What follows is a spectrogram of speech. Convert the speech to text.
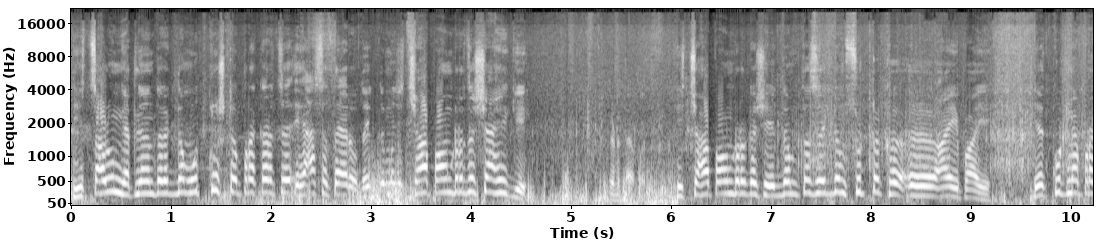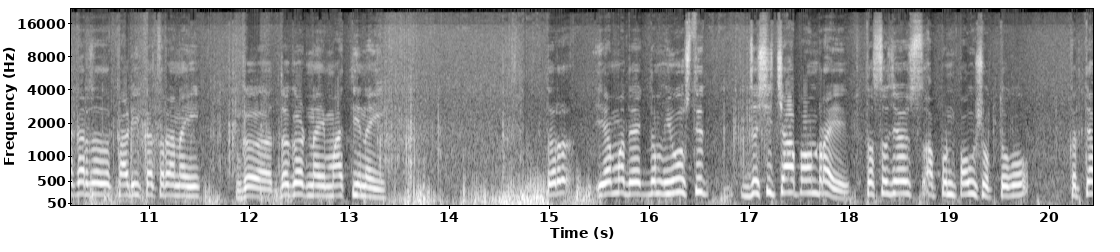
हे चाळून घेतल्यानंतर एकदम उत्कृष्ट प्रकारचं हे असं तयार होतं. एकदम म्हणजे चहा पावडर जशी आहे की. ही चहा पावडर कशी एकदम तसं एकदम सुट्ट ख आहे पाय यात कुठल्या प्रकारचा काडी कचरा नाही ग दगड नाही माती नाही. तर यामध्ये एकदम व्यवस्थित जशी चहा पावडर आहे तसं ज्यावेळेस आपण पाहू शकतो का त्या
